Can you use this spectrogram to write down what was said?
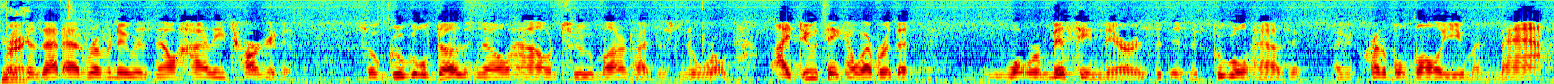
right. because that ad revenue is now highly targeted. So Google does know how to monetize this new world. I do think, however, that what we're missing there is that, is that Google has an incredible volume and mass.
